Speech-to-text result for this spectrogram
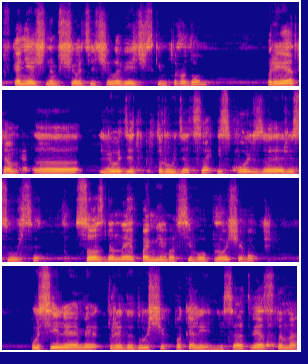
в конечном счете человеческим трудом, при этом э, люди трудятся, используя ресурсы, созданные, помимо всего прочего, усилиями предыдущих поколений. Соответственно,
